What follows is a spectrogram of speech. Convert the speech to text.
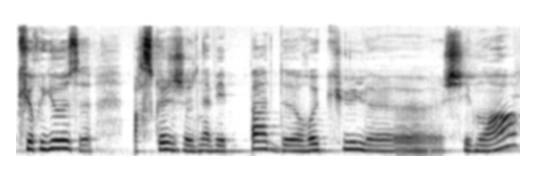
curieuse parce que je n'avais pas de recul chez moi.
